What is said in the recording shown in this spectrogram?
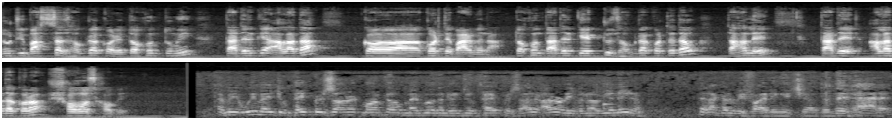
দুটি বাচ্চা ঝগড়া করে, তখন তুমি তাদেরকে আলাদা করতে পারবে না। তখন তাদেরকে একটু ঝগড়া করতে দাও, তাহলে তাদের আলাদা করা সহজ হবে। I mean, we may do papers on it, Marco. Maybe we're going to do papers. I, I don't even know if you need them. They're not going to be fighting each other. They've had it.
